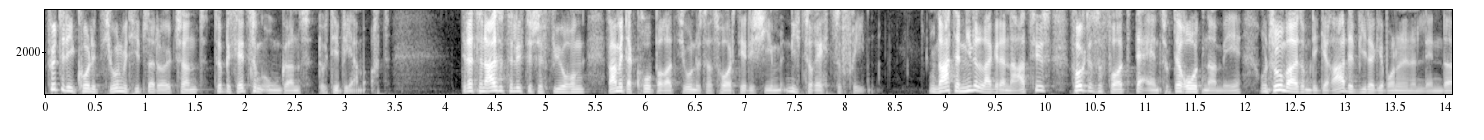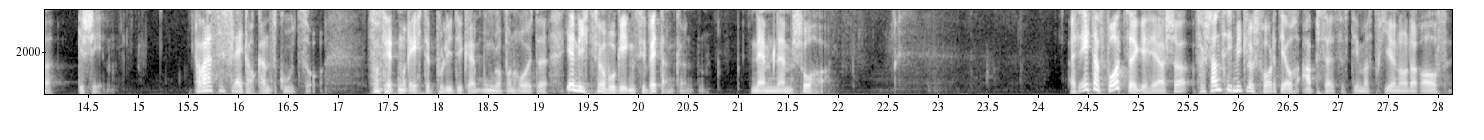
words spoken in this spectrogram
führte die Koalition mit Hitlerdeutschland zur Besetzung Ungarns durch die Wehrmacht. Die nationalsozialistische Führung war mit der Kooperation durch das Horthy-Regime nicht so recht zufrieden. Und nach der Niederlage der Nazis folgte sofort der Einzug der Roten Armee und schon war es um die gerade wiedergewonnenen Länder geschehen. Aber das ist vielleicht auch ganz gut so. Sonst hätten rechte Politiker im Ungarn von heute ja nichts mehr, wogegen sie wettern könnten. Nem nem Shoha. Als echter Vorzeigeherrscher verstand sich Miklos Horthy auch abseits des Themas darauf,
